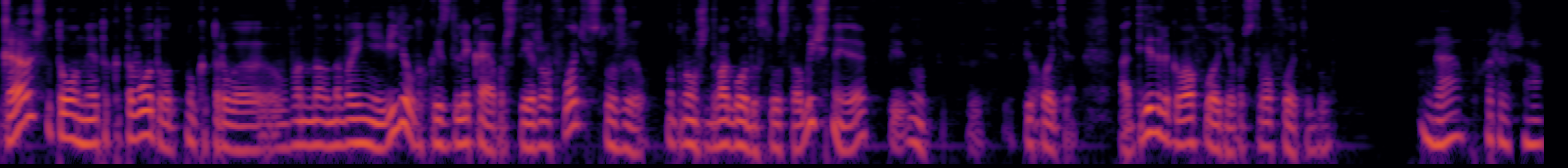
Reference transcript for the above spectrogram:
казалось, что это он, но я только того-то, вот, ну, которого в- на, на войне видел, только издалека, я просто я же во флоте служил, ну, потому что два года служил обычный, да, в, ну, в, в- пехоте, а три только во флоте, я просто во флоте был. Да, хорошо.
